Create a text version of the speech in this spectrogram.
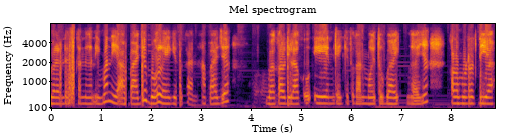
berlandaskan dengan iman ya apa aja boleh gitu kan. Apa aja bakal dilakuin kayak gitu kan mau itu baik enggaknya kalau menurut dia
